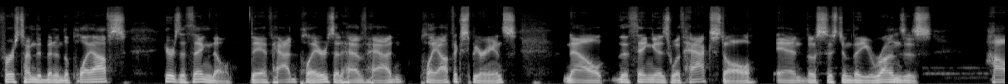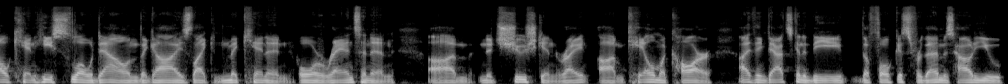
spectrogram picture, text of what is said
First time they've been in the playoffs. Here's the thing, though they have had players that have had playoff experience. Now, the thing is with Hakstol and the system that he runs is how can he slow down the guys like MacKinnon or Rantanen, um, Nichushkin, right? Um, Cale Makar. I think that's going to be the focus for them is how do you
